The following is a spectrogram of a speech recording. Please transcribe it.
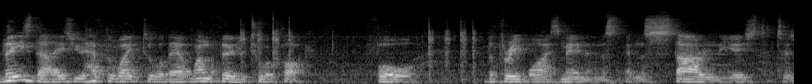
these days you have to wait till about 1.30, 2 o'clock for the three wise men and the, and the star in the east to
